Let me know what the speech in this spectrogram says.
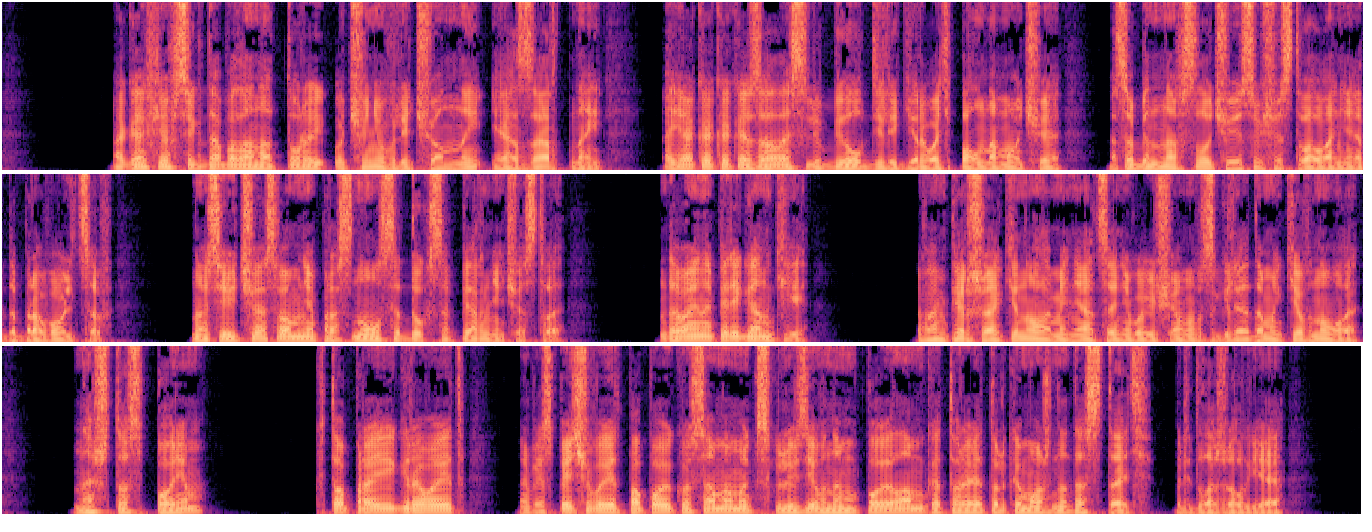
Агафья всегда была натурой очень увлеченной и азартной, а я, как оказалось, любил делегировать полномочия, особенно в случае существования добровольцев. Но сейчас во мне проснулся дух соперничества. «Давай на перегонки». Вампирша окинула меня оценивающим взглядом и кивнула. «На что спорим?» «Кто проигрывает, обеспечивает попойку самым эксклюзивным пойлом, которое только можно достать», — предложил я.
